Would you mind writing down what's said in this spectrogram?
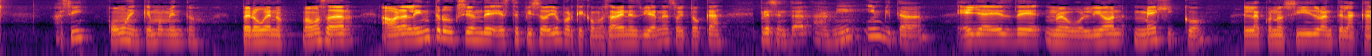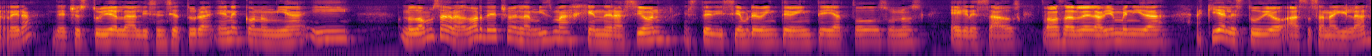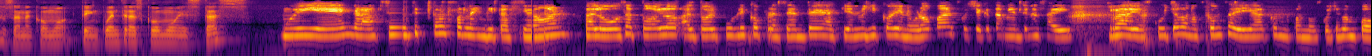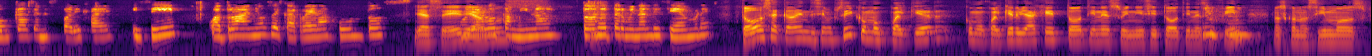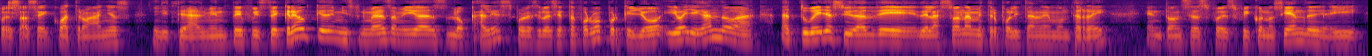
Así, ¿cómo? ¿En qué momento? Pero bueno, vamos a dar ahora la introducción de este episodio porque como saben es viernes, hoy toca presentar a mi invitada. Ella es de Nuevo León, México. La conocí durante la carrera, de hecho estudia la licenciatura en economía y nos vamos a graduar de hecho en la misma generación este diciembre 2020 ya todos unos egresados. Vamos a darle la bienvenida aquí al estudio a Susana Aguilar. Susana, ¿cómo te encuentras? ¿Cómo estás? Muy bien, gracias Víctor por la invitación. Saludos a todo lo, a todo el público presente aquí en México y en Europa. Escuché que también tienes ahí radio escuchas, o no sé cómo se diga cuando escuchas un podcast en Spotify. Y sí, cuatro años de carrera juntos. Ya sé, un largo camino todo se termina en diciembre. Todo se acaba en diciembre. Sí, como cualquier, como cualquier viaje, todo tiene su inicio y todo tiene su fin. Nos conocimos pues hace cuatro años, literalmente. Fuiste, creo que de mis primeras amigas locales, por decirlo de cierta forma, porque yo iba llegando a, a tu bella ciudad de, de la zona metropolitana de Monterrey. Entonces, pues fui conociendo y ahí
